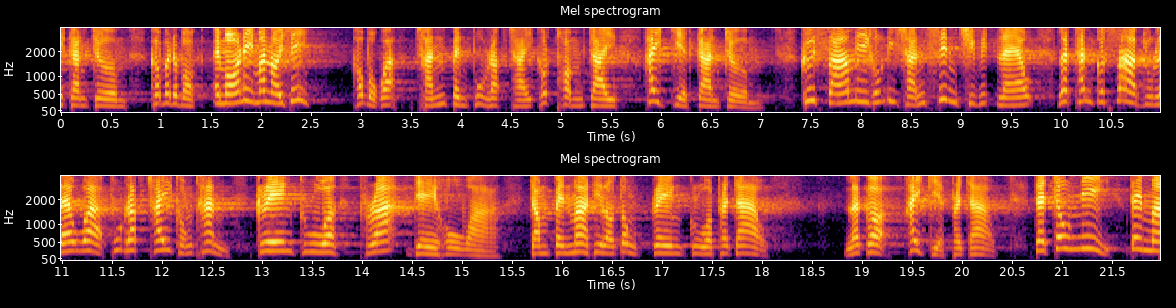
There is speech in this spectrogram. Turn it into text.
มีการเจิมเขาไม่ได้บอกไอ้หมอนี่มาหน่อยสิ เขาบอกว่าฉันเป็นผู้รับใช้เขาถ่อมใจให้เกียรติการเจิม คือสามีของดิฉันสิ้นชีวิตแล้ว และท่านก็ทราบอยู่แล้วว่าผู้รับใช้ของท่าน เกรงกลัวพระเยโฮวาจำเป็นมากที่เราต้องเกรงกลัวพระเจ้า แล้วก็ให้เกียรติพระเจ้า แต่เจ้าหนี้ได้มา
